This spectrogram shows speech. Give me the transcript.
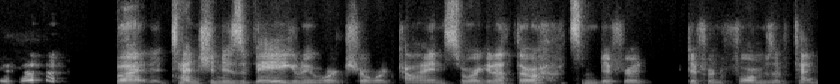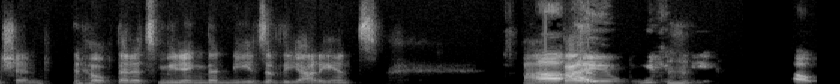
but tension is vague and we weren't sure what kind, so we're going to throw out some different different forms of tension and hope that it's meeting the needs of the audience. Uh, Uh, the- I we can, oh,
